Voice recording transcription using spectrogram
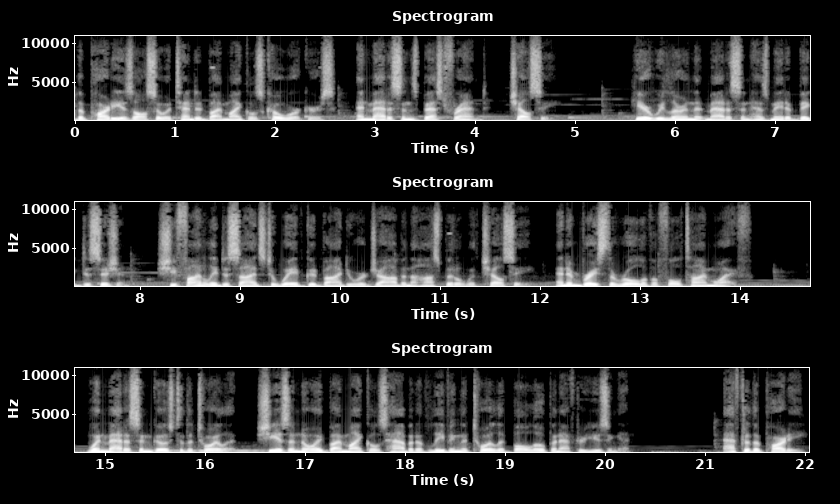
The party is also attended by Michael's coworkers and Madison's best friend, Chelsea. Here we learn that Madison has made a big decision. She finally decides to wave goodbye to her job in the hospital with Chelsea and embrace the role of a full time wife. When Madison goes to the toilet, she is annoyed by Michael's habit of leaving the toilet bowl open after using it. After the party,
